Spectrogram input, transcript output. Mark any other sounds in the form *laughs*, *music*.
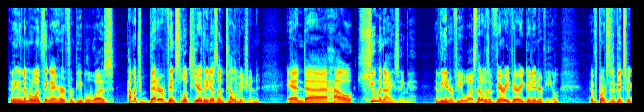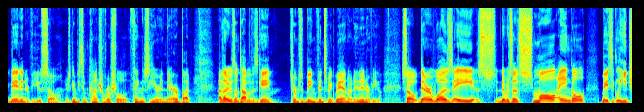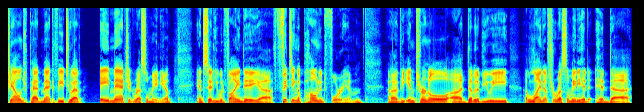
I think the number one thing I heard from people was how much better Vince looked here than he does on television and uh, how humanizing the interview was. I thought it was a very, very good interview. Of course, it's a Vince McMahon interview, so there's going to be some controversial things here and there, but I thought he was on top of his game in terms of being Vince McMahon on an interview. So there was a there was a small angle. Basically, he challenged Pat McAfee to have a match at WrestleMania, and said he would find a uh, fitting opponent for him. Uh, the internal uh, WWE lineups for WrestleMania had had uh,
